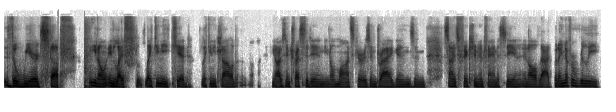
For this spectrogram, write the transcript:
the weird stuff, you know, in life, like any kid, like any child. You know, I was interested in, you know, monsters and dragons and science fiction and fantasy and, and all of that, but I never really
